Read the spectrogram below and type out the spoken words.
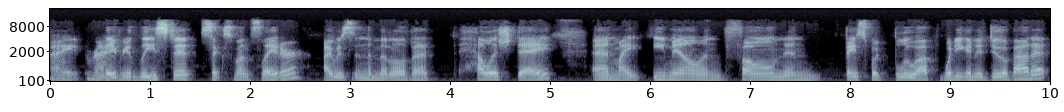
Right, right. They released it six months later. I was in the middle of a hellish day and my email and phone and Facebook blew up. What are you going to do about it?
